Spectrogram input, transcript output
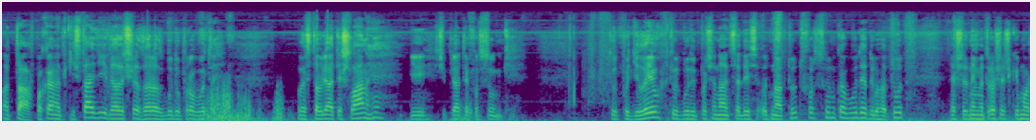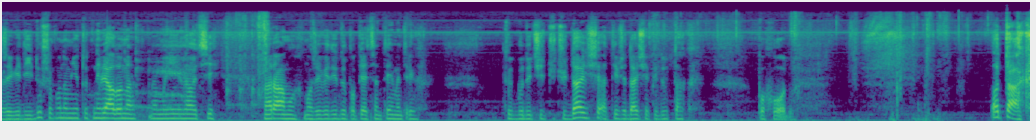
Отак, поки на такій стадії, далі ще зараз буду пробувати виставляти шланги і чіпляти форсунки. Тут поділив, тут будуть починатися десь одна тут форсунка буде, друга тут. Я ще ними трошечки може відійду, щоб воно мені тут не ляло на, на мої на оці на раму. Може відійду по 5 см. Тут буде чуть-чуть далі, а ті вже далі підуть так по ходу. Отак.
